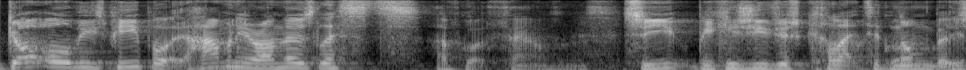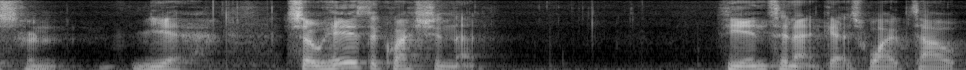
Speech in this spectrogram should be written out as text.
got all these people. How many are on those lists? I've got thousands. So you because you just collected numbers. Different. Yeah. So here's the question then: The internet gets wiped out.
